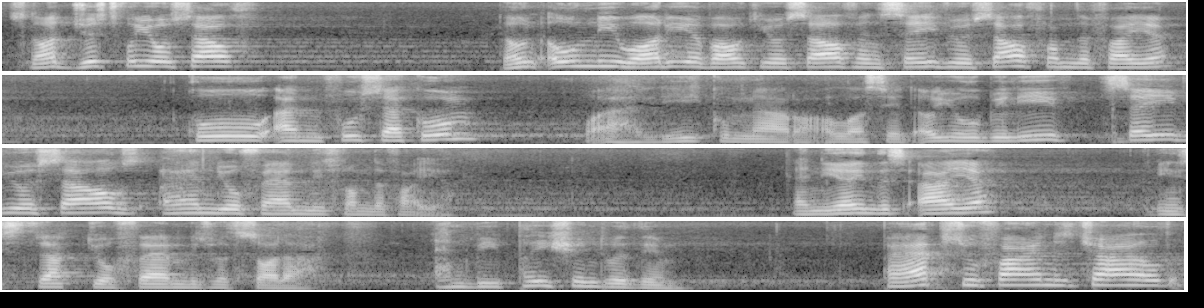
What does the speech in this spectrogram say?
It's not just for yourself. Don't only worry about yourself and save yourself from the fire. قُوا أَنفُسَكُمْ وَأَهْلِيكُمْ نَارًا Allah said, Oh you believe, save yourselves and your families from the fire. And here in this ayah, instruct your families with salah and be patient with them. Perhaps you find a child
